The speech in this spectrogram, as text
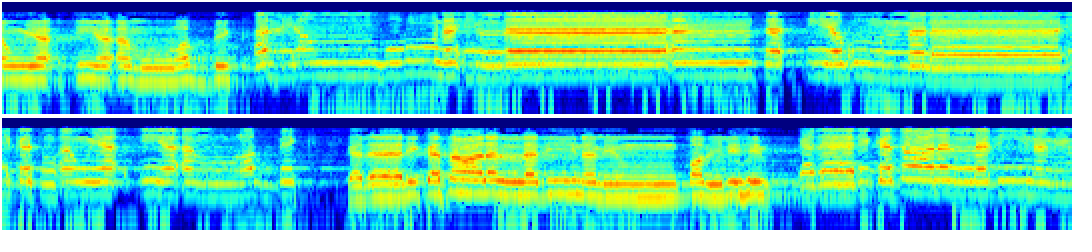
أو يأتي أمر ربك؟ هل كذلك فعل الذين من قبلهم. كذلك فعل الذين من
